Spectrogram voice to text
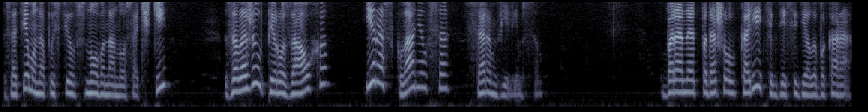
Затем он опустил снова на нос очки, заложил перо за ухо и раскланялся с сэром Вильямсом. Баронет подошел к карете, где сидела Бакара,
